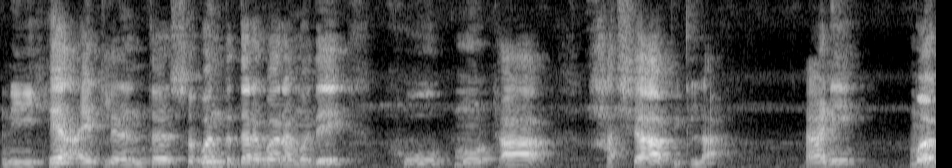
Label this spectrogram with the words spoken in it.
आणि हे ऐकल्यानंतर सबंध दरबारामध्ये खूप मोठा हशा पिकला. आणि मग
